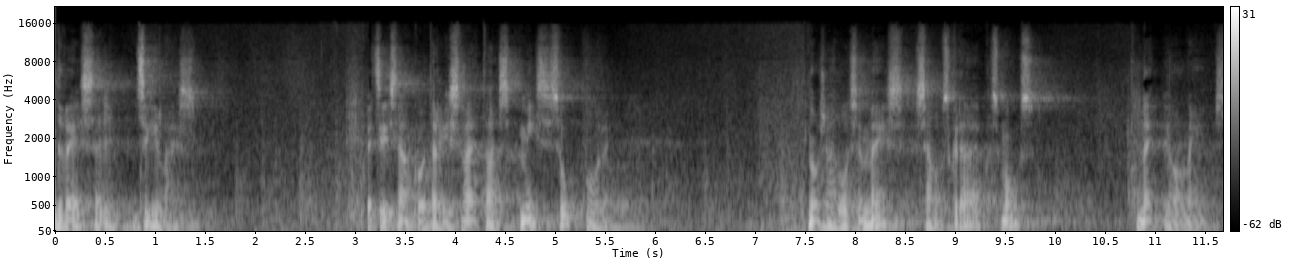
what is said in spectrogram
dvēseli dzīvēs. Pēc iesākot arī svētās misijas upuri, nožēlosim mēs savus grēkus, mūsu nepilnības,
